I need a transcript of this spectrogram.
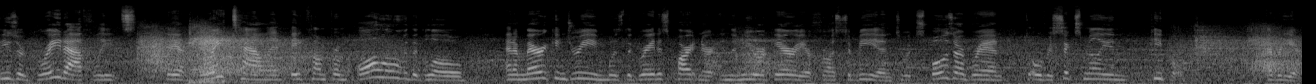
these are great athletes. They have great talent. They come from all over the globe. And American Dream was the greatest partner in the New York area for us to be in to expose our brand to over 6 million people every year.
